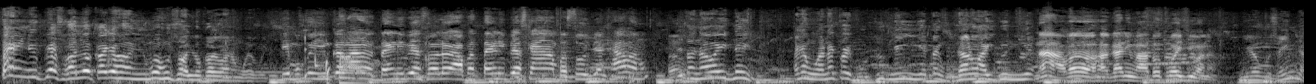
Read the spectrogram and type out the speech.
ત્રણ રૂપિયા સોલો કર્યો હા એમાં હું સોલો કરવાનો હોય? તે મૂકો એમ કરવાનું ત્રણ રૂપિયા સોલો આપણે ત્રણ રૂપિયા કાં બસો રૂપિયા ખાવાનું? એ તો ના હોય જ નહીં. અને મને કોઈ ભૂતું જ નહીં એ કઈ ઉનાળો આવી ગયું નહીં. ના હવે હગાની વાતો થોઈ છે એવું છે ને.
